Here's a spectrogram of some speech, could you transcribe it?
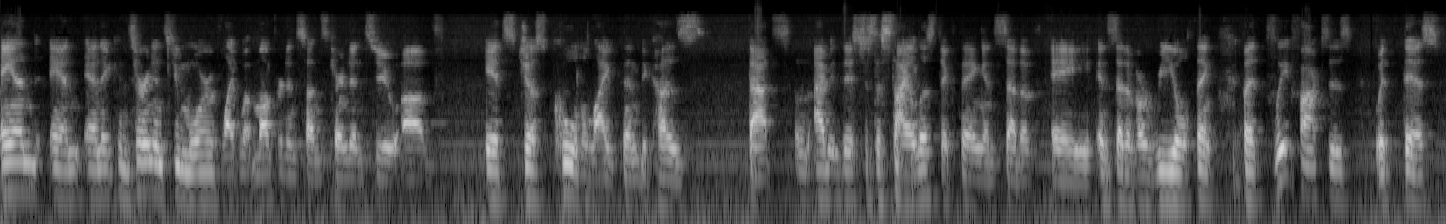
And and and it can turn into more of like what Mumford and Sons turned into of it's just cool to like them because that's I mean it's just a stylistic thing instead of a instead of a real thing. But Fleet Foxes with this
